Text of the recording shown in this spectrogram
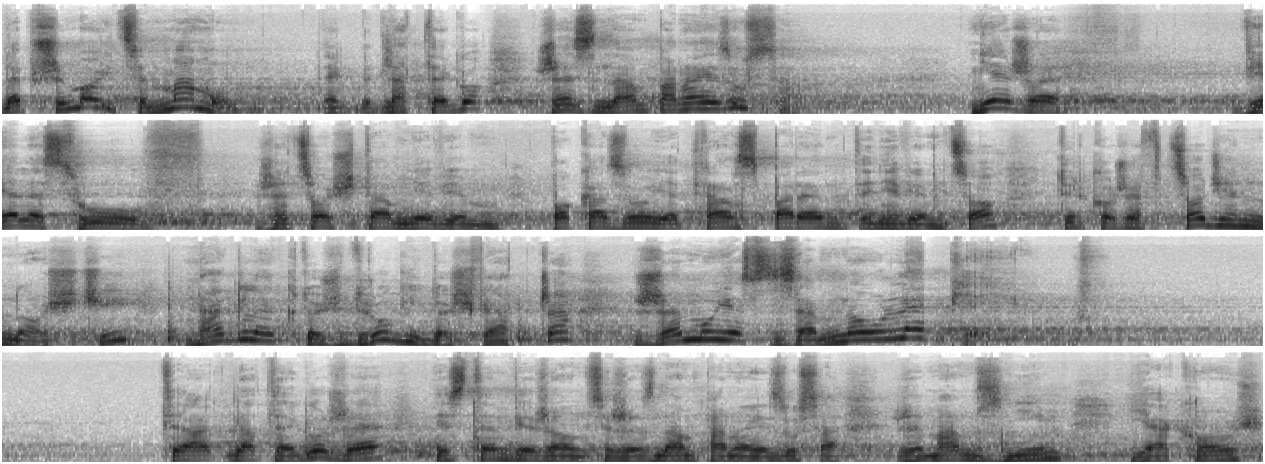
lepszym ojcem, mamą? Jakby dlatego, że znam Pana Jezusa. Nie, że wiele słów, że coś tam, nie wiem, pokazuje, transparenty, nie wiem co, tylko że w codzienności nagle ktoś drugi doświadcza, że mu jest ze mną lepiej. Dlatego, że jestem wierzący, że znam Pana Jezusa, że mam z Nim jakąś y,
